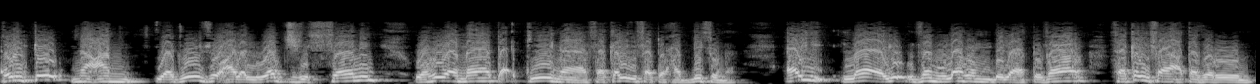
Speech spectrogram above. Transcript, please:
قلت نعم يجوز على الوجه الثاني وهو ما تأتينا فكيف تحدثنا؟ أي لا يؤذن لهم بالاعتذار فكيف يعتذرون؟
